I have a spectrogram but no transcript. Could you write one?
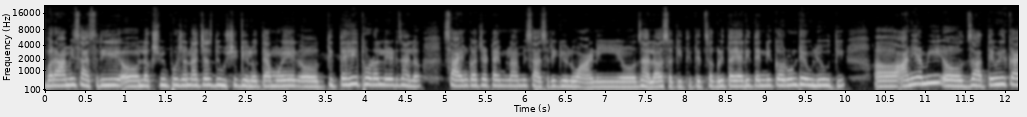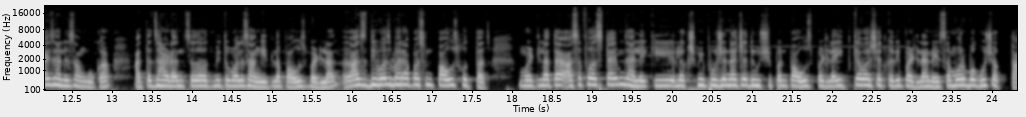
बरं आम्ही सासरी लक्ष्मीपूजनाच्याच दिवशी गेलो. त्यामुळे तिथेही थोडं लेट झालं. सायंकाळच्या टाईमला आम्ही सासरी गेलो आणि झालं असं की तिथे सगळी तयारी त्यांनी करून ठेवली होती. आणि आम्ही जातेवेळी काय झालं सांगू का? आता झाडांचं मी तुम्हाला सांगितलं पाऊस पडला. आज दिवसभरापासून पाऊस होताच. म्हटलं तर असं फर्स्ट टाईम झालं की लक्ष्मीपूजनाच्या दिवशी पण पाऊस पडला. इतक्या वर्षात कधी पडला नाही. समोर बघू शकता.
